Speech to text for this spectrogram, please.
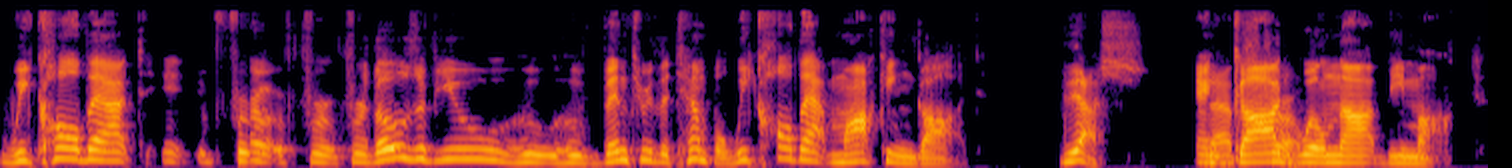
We call that for for for those of you who who've been through the temple, we call that mocking God. Yes. And God true. will not be mocked.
